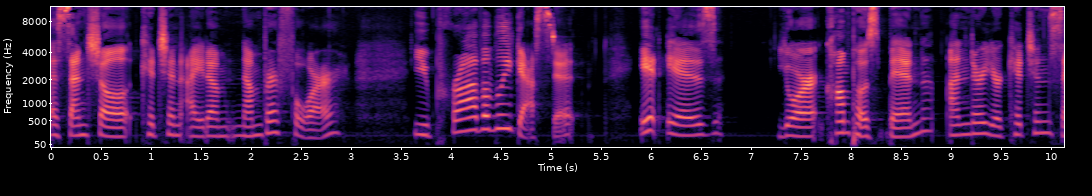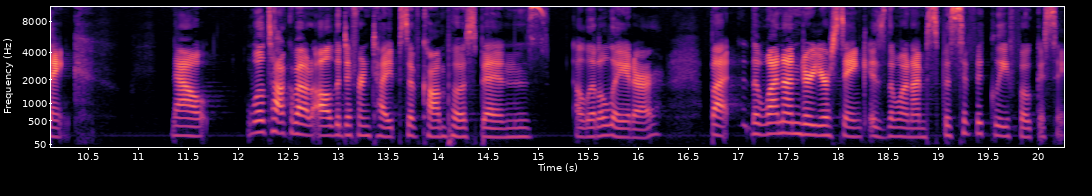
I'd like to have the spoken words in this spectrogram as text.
essential kitchen item number four. You probably guessed it. It is your compost bin under your kitchen sink. Now, we'll talk about all the different types of compost bins a little later, but the one under your sink is the one I'm specifically focusing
